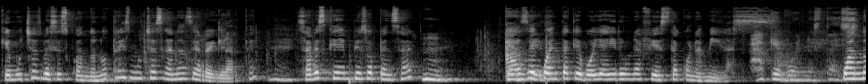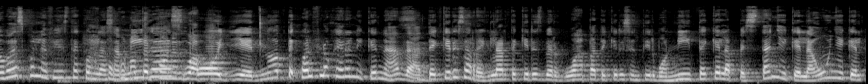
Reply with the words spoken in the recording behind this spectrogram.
que muchas veces cuando no traes muchas ganas de arreglarte, ¿sabes qué empiezo a pensar? Mm. ¿Qué Haz de cuenta que voy a ir a una fiesta con amigas. Ah, qué bueno está eso. Cuando vas con la fiesta con ¿A las no amigas, oye, no te, ¿cuál flojera ni qué nada? Te quieres arreglar, te quieres ver guapa, te quieres sentir bonita, y que la pestaña y que la uña y que el...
